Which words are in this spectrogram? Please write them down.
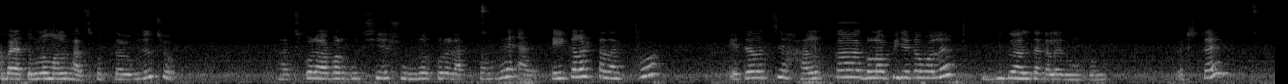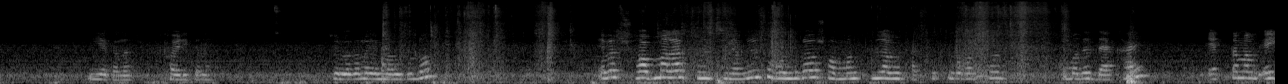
আবার এতগুলো মাল ভাজ করতে হবে, বুঝেছ? ভাজ করে আবার গুছিয়ে সুন্দর করে রাখতে হবে। আর এই কালারটা দেখো এটা হচ্ছে হালকা গোলাপি যেটা বলে দুধ আলতা কালার মতন। বেশটাই ইয়ে কালার, খয়েরি কালার। চলে গেলো এই মালগুলো। এবার সব মাল আর খুলছি না, বুঝেছ বন্ধুরাও সব মাল খুললে আমি করতে কষ্ট তোমাদের দেখাই। একটা মাল, এই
